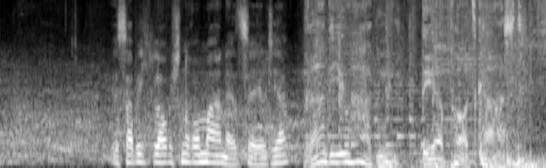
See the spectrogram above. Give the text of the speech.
Jetzt habe ich, glaube ich, einen Roman erzählt, ja? Radio Hagen, der Podcast.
